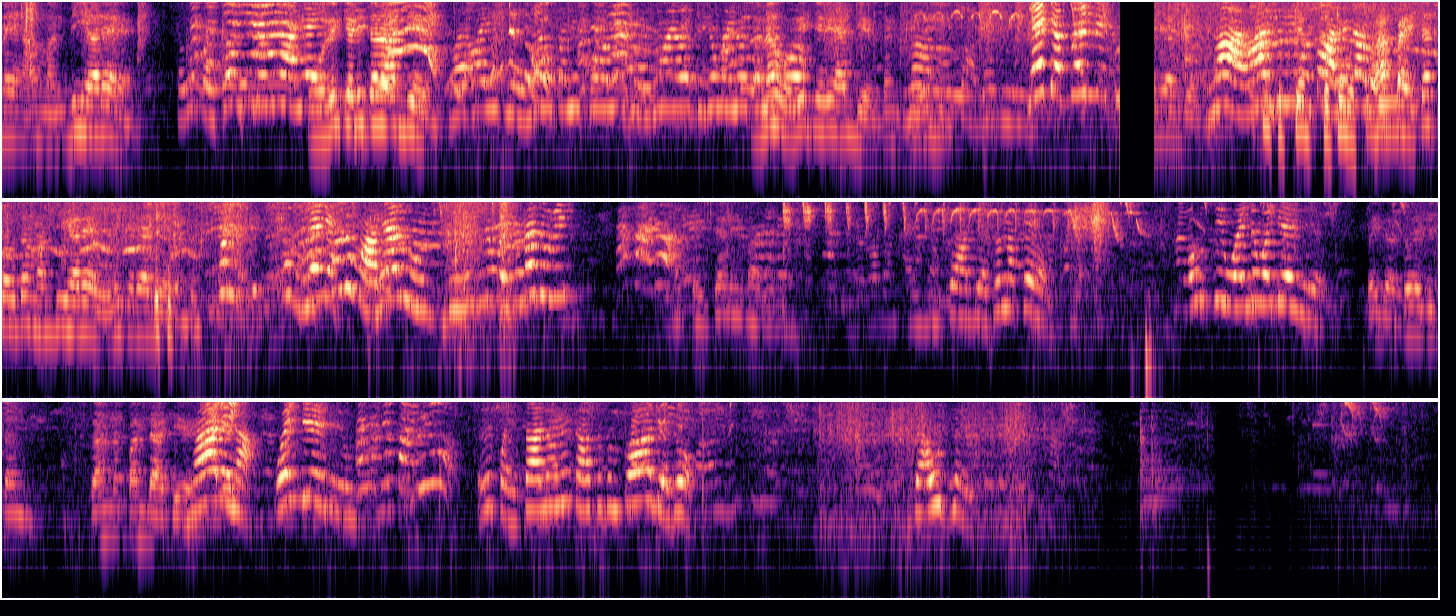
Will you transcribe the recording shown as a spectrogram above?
ને આ મંદી અરે હોળી ચડી તને આજ દે. તને હોળી ચડી આજ દે. તને પૈસા કહું તો મંદી હારે હોળી ચડી પૈસા નહીં મારે. બેસો તને પંદ આજ દે. ના રે ના હોય દે દે અરે પૈસા આલો ને ત્યાં તો પા દેજો. જાવું જ નહીં.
